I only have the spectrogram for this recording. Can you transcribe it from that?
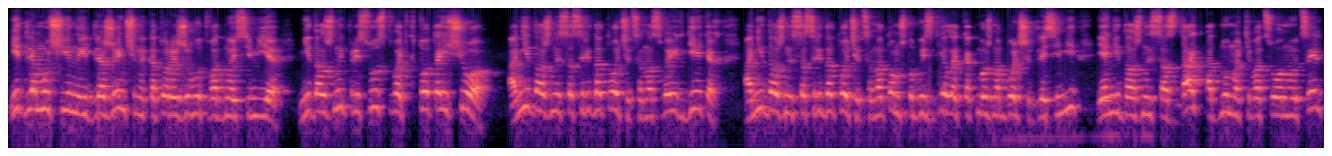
И для мужчины, и для женщины, которые живут в одной семье, не должны присутствовать кто-то еще. Они должны сосредоточиться на своих детях, они должны сосредоточиться на том, чтобы сделать как можно больше для семьи, и они должны создать одну мотивационную цель,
